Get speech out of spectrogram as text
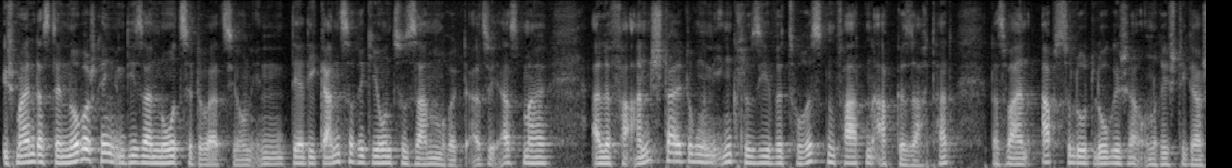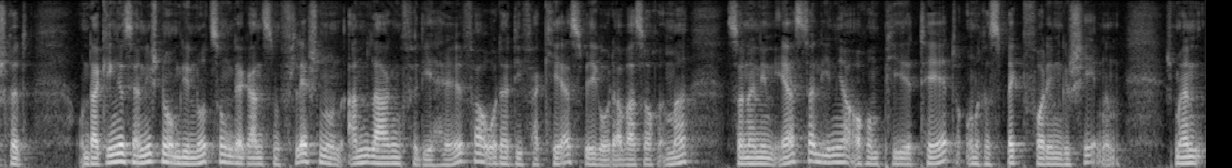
Ich meine, dass der Nürburgring in dieser Notsituation, in der die ganze Region zusammenrückt, also erstmal alle Veranstaltungen inklusive Touristenfahrten abgesagt hat, das war ein absolut logischer und richtiger Schritt. Und da ging es ja nicht nur um die Nutzung der ganzen Flächen und Anlagen für die Helfer oder die Verkehrswege oder was auch immer, sondern in erster Linie auch um Pietät und Respekt vor dem Geschehenen. Ich meine,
